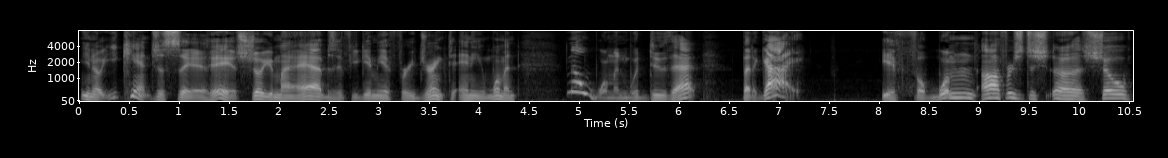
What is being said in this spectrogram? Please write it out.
you know you can't just say, "Hey, I'll show you my abs if you give me a free drink" to any woman. No woman would do that, but a guy. If a woman offers to sh- uh, show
